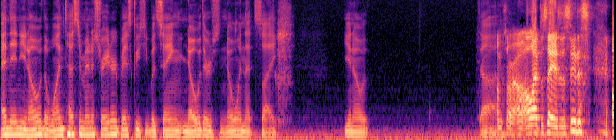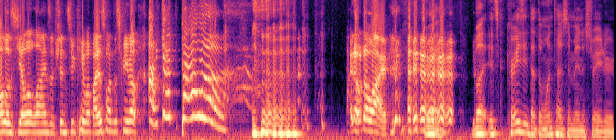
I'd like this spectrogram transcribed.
And then, you know, the one test administrator basically was saying, no, there's no one that's like, you know, uh, I'm sorry. All I have to say is, as soon as all those yellow lines of Shinsu came up, I just wanted to scream out, "I got the power!" I don't know why. Yeah. But it's crazy that the one test administrator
